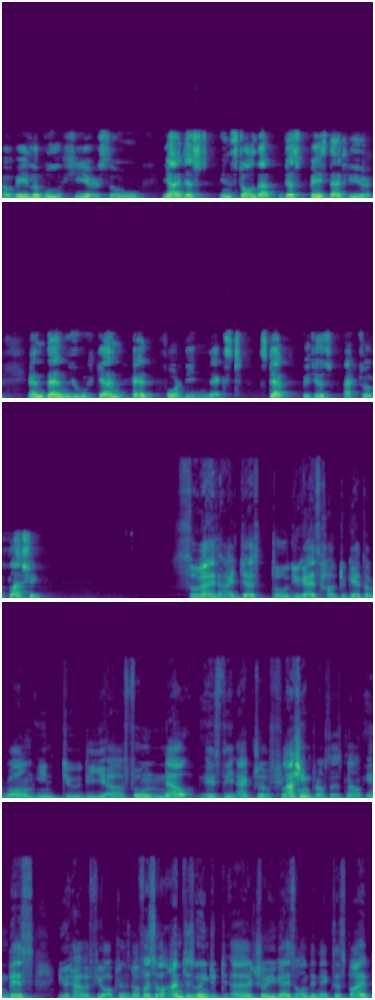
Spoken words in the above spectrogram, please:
available here. So yeah just install that. Just paste that here and then you can head for the next step which is actual flashing so guys I just told you guys how to get a ROM into the uh, phone. Now is the actual flashing process. Now in this you have a few options. Now first of all I'm just going to uh, show you guys on the Nexus 5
